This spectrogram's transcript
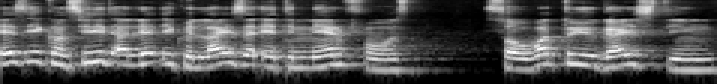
as he conceded a late equalizer at near post. So what do you guys think?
